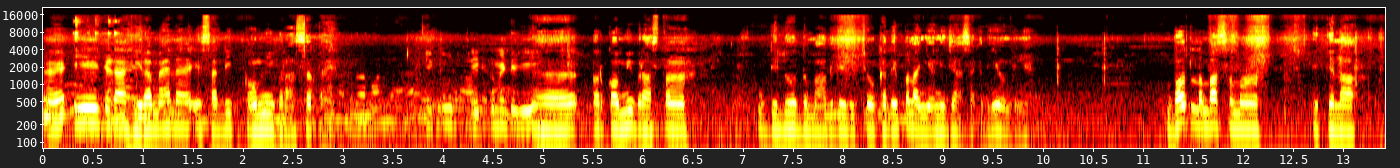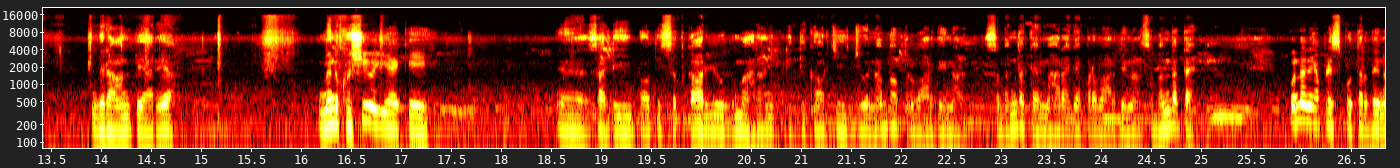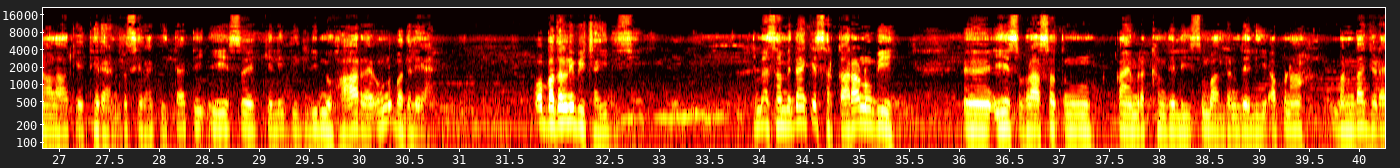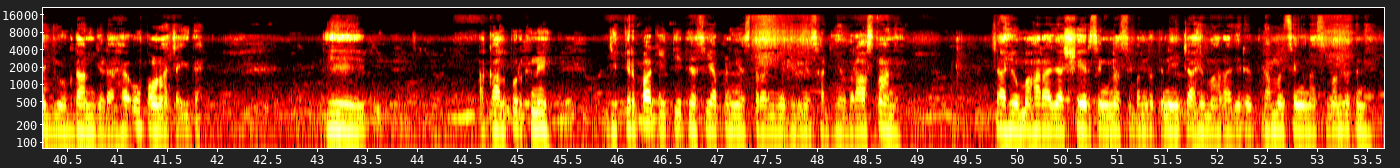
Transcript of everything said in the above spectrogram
ਇਹ ਜਿਹੜਾ ਹੀਰਾ ਮਹਿਲ ਹੈ ਇਹ ਸਾਡੀ ਕੌਮੀ ਵਿਰਾਸਤ ਹੈ। ਇੱਕ ਇੱਕ ਮਿੰਟ ਜੀ। ਔਰ ਕੌਮੀ ਵਿਰਾਸਤਾਂ ਦਿਲੋਂ ਦਿਮਾਗ ਦੇ ਵਿੱਚੋਂ ਕਦੇ ਭੁਲਾਈਆਂ ਨਹੀਂ ਜਾ ਸਕਦੀਆਂ ਹੁੰਦੀਆਂ। ਬਹੁਤ ਲੰਬਾ ਸਮਾਂ ਇਹ ਕਿਲਾ ਵੀਰਾਨ ਪਿਆ ਰਿਹਾ। ਮੈਨੂੰ ਖੁਸ਼ੀ ਹੋਈ ਹੈ ਕਿ ਸਾਡੀ ਬਹੁਤ ਹੀ ਸਤਿਕਾਰਯੋਗ ਮਹਾਰਾਣੀ ਪ੍ਰੀਤੀ ਕੌਰ ਜੀ ਜੋ ਨਾਭਾ ਪਰਿਵਾਰ ਦੇ ਨਾਲ ਸੰਬੰਧਿਤ ਹੈ ਮਹਾਰਾਜਾ ਪਰਿਵਾਰ ਦੇ ਨਾਲ ਸੰਬੰਧਿਤ ਹੈ ਉਹਨਾਂ ਨੇ ਆਪਣੇ ਸੁਪੁੱਤਰ ਦੇ ਨਾਲ ਆ ਕੇ ਇੱਥੇ ਰਹਿਣ ਬਸੇਰਾ ਕੀਤਾ ਤੇ ਇਸ ਕਿਲੇ ਦੀ ਜਿਹੜੀ ਨੁਹਾਰ ਹੈ ਉਹਨੂੰ ਬਦਲਿਆ। ਉਹ ਬਦਲਣੀ ਵੀ ਚਾਹੀਦੀ ਸੀ। ਤੇ ਮੈਂ ਸਮਝਦਾ ਕਿ ਸਰਕਾਰਾਂ ਨੂੰ ਵੀ ਇਸ ਵਿਰਾਸਤ ਨੂੰ ਕਾਇਮ ਰੱਖਣ ਦੇ ਲਈ, ਸੰਭਾਲਣ ਦੇ ਲਈ ਆਪਣਾ ਬਣਦਾ ਜਿਹੜਾ ਯੋਗਦਾਨ ਜਿਹੜਾ ਹੈ ਉਹ ਪਾਉਣਾ ਚਾਹੀਦਾ ਹੈ। ਤੇ ਅਕਾਲ ਪੁਰਖ ਨੇ ਜੇ ਕਿਰਪਾ ਕੀਤੀ ਤੇ ਅਸੀਂ ਆਪਣੀਆਂ ਇਸ ਤਰ੍ਹਾਂ ਦੀਆਂ ਜਿਹੜੀਆਂ ਸਾਡੀਆਂ ਵਿਰਾਸਤਾਂ ਨੇ, ਚਾਹੇ ਉਹ ਮਹਾਰਾਜਾ ਸ਼ੇਰ ਸਿੰਘ ਨਾਲ ਸੰਬੰਧਿਤ ਨੇ, ਚਾਹੇ ਮਹਾਰਾਜਾ ਰਮਨ ਸਿੰਘ ਨਾਲ ਸੰਬੰਧਿਤ ਨੇ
